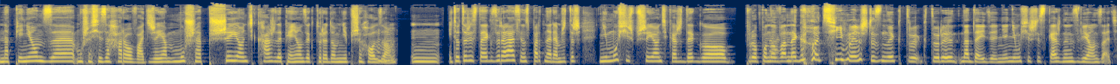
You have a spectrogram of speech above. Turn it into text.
na pieniądze muszę się zacharować, że ja muszę przyjąć każde pieniądze, które do mnie przychodzą. Mhm. Mm, I to też jest tak jak z relacją z partnerem, że też nie musisz przyjąć każdego proponowanego tak. ci mężczyzny, który, który nadejdzie, nie? nie musisz się z każdym związać.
